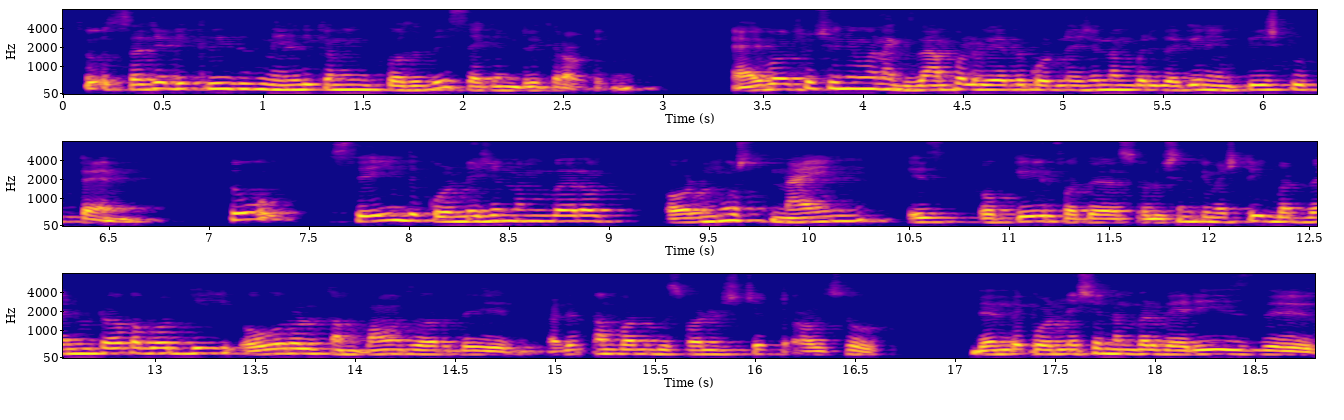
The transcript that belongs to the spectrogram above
So such a decrease is mainly coming because of the secondary crowding. I have also shown you one example where the coordination number is again increased to 10. So saying the coordination number of almost 9 is okay for the solution chemistry, but when we talk about the overall compounds or the other compound of the solid state also, then the coordination number varies uh,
